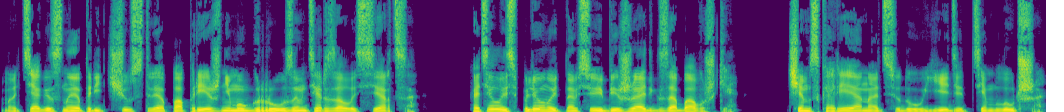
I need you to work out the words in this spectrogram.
Но тягостное предчувствие по-прежнему грузом терзало сердце. Хотелось плюнуть на все и бежать к забавушке. Чем скорее она отсюда уедет, тем лучше.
